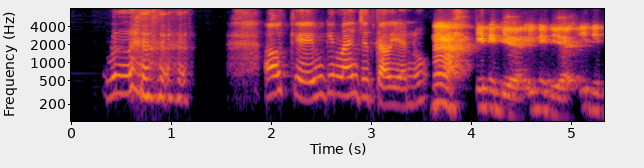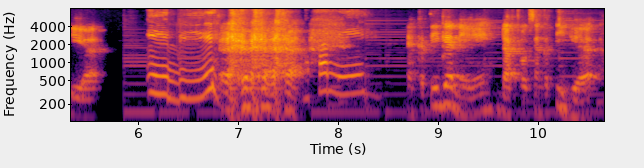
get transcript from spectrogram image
Bener. Oke, mungkin lanjut kali ya, Nu. Nah, ini dia, ini dia, ini dia. Ini apa nih? Ketiga nih, Dark Box yang ketiga,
